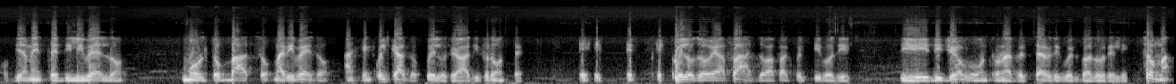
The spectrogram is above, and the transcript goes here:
ovviamente di livello molto basso, ma ripeto, anche in quel caso quello ce l'aveva di fronte e- e- e quello doveva fare, doveva fare quel tipo di, di- di gioco contro un avversario di quel valore lì. Insomma,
